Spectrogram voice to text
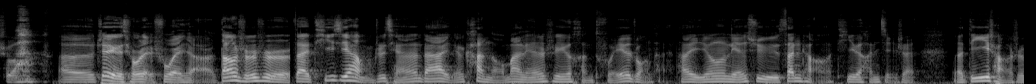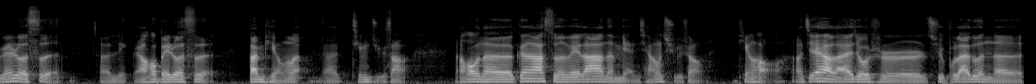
是吧？呃，这个球得说一下，当时是在踢西汉姆之前，大家已经看到曼联是一个很颓的状态，他已经连续三场踢得很谨慎。呃，第一场是跟热刺，呃领，然后被热刺扳平了，呃，挺沮丧。然后呢，跟阿斯顿维拉呢勉强取胜。挺好，然后接下来就是去布莱顿的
